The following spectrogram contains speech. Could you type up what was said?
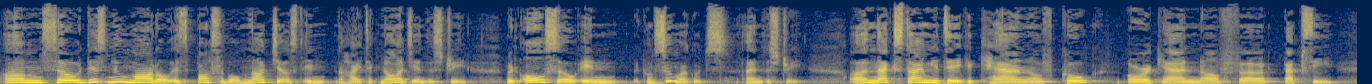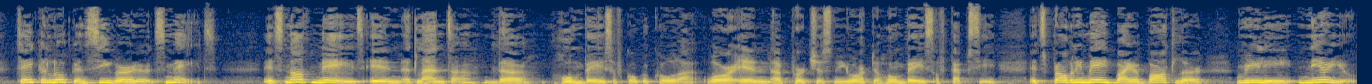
Um, so this new model is possible not just in the high technology industry, but also in the consumer goods industry. Uh, next time you take a can of Coke or a can of uh, Pepsi, take a look and see where it's made. It's not made in Atlanta, the home base of Coca-Cola, or in uh, Purchase, New York, the home base of Pepsi. It's probably made by a bottler really near you.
